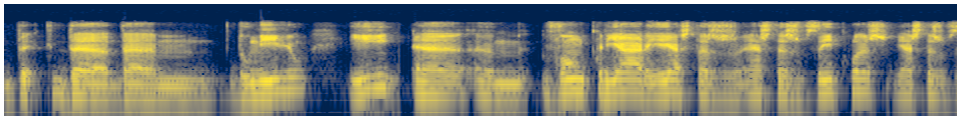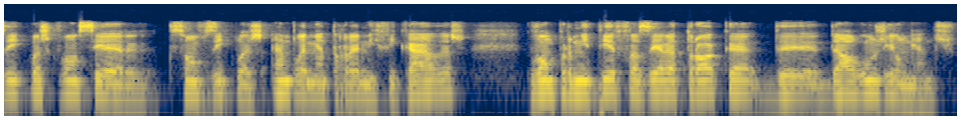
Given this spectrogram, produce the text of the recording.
de, de, de, do milho e uh, eh, um, vão criar estas, estas vesículas, estas vesículas que vão ser, que são vesículas amplamente ramificadas, que vão permitir fazer a troca de, de alguns elementos.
